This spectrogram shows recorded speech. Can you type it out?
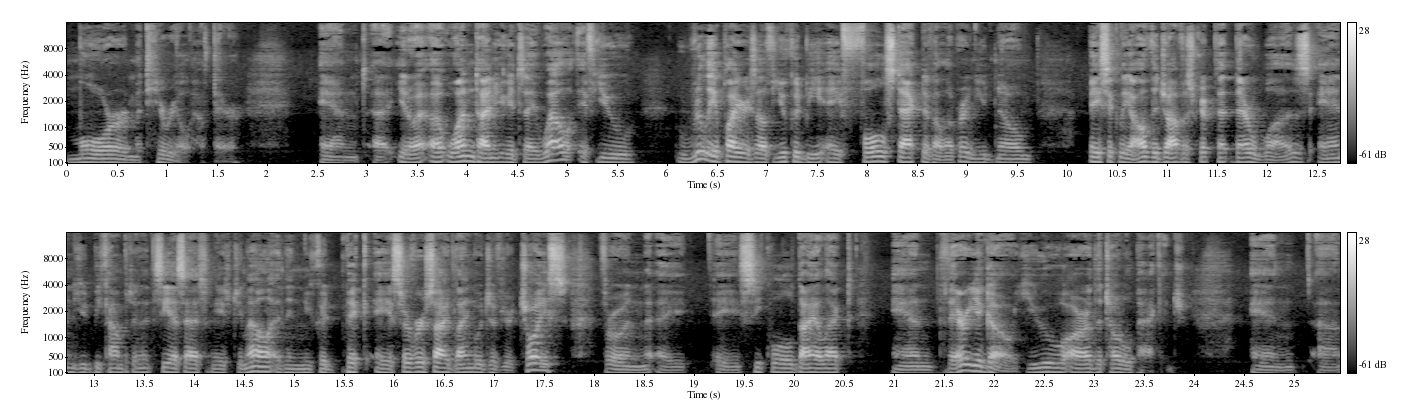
more material out there. And, uh, you know, at one time you could say, well, if you really apply yourself, you could be a full stack developer and you'd know basically all the JavaScript that there was, and you'd be competent at CSS and HTML, and then you could pick a server side language of your choice, throw in a, a SQL dialect, and there you go. You are the total package. And uh,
